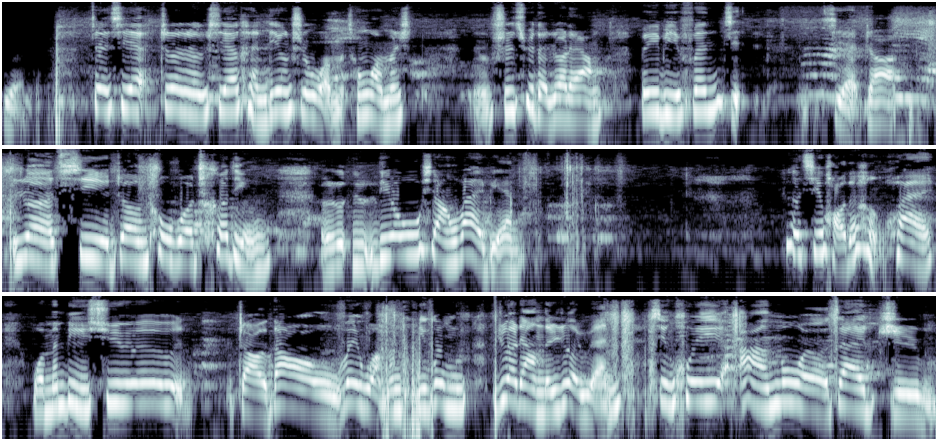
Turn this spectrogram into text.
去。这些，这些肯定是我们从我们失去的热量。Baby 分解。写着，热气正透过车顶，溜向外边。热气跑得很快，我们必须找到为我们提供热量的热源。幸亏阿诺在纸，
